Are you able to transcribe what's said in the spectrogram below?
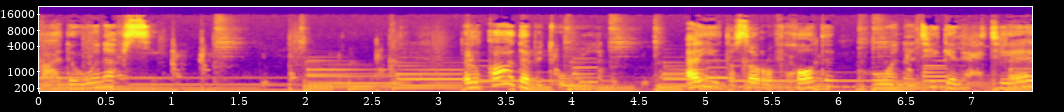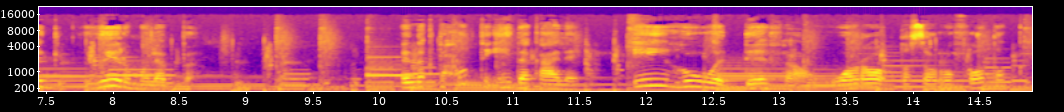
عدو نفسي. القاعدة بتقول أي تصرف خاطئ هو نتيجة لاحتياج غير ملبى. إنك تحط إيدك على إيه هو الدافع وراء تصرفاتك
